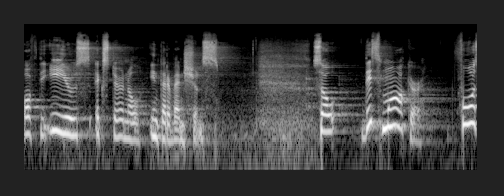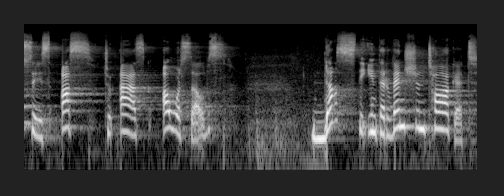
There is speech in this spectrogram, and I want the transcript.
of the EU's external interventions. So, this marker forces us to ask ourselves does the intervention target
